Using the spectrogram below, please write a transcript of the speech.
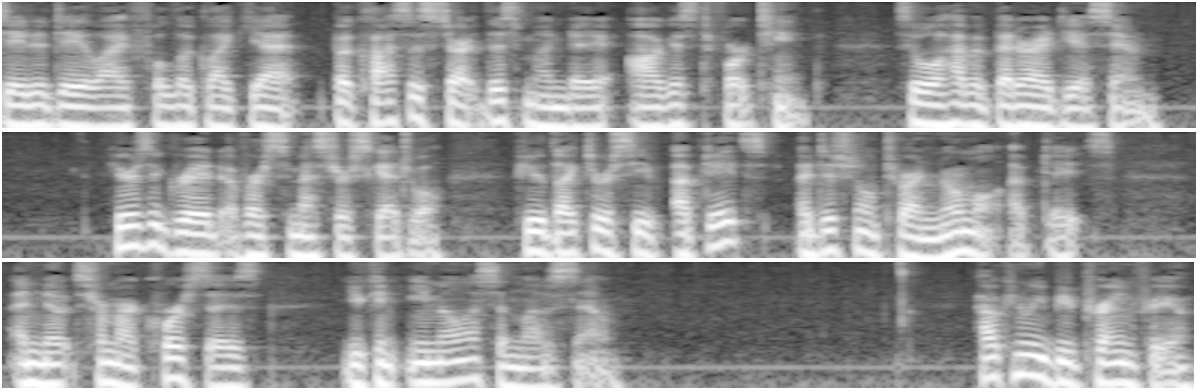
day to day life will look like yet, but classes start this Monday, August 14th, so we'll have a better idea soon. Here's a grid of our semester schedule. If you would like to receive updates, additional to our normal updates, and notes from our courses, you can email us and let us know. How can we be praying for you?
